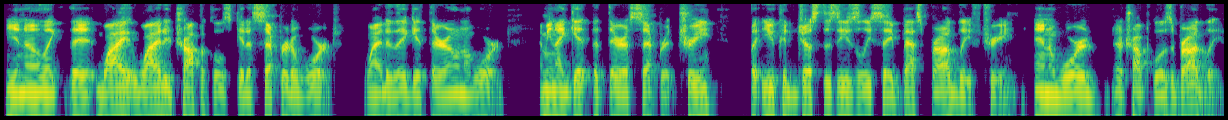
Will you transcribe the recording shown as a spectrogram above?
You know, like the why why do tropicals get a separate award? Why do they get their own award? I mean, I get that they're a separate tree, but you could just as easily say best broadleaf tree and award a tropical as a broadleaf.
